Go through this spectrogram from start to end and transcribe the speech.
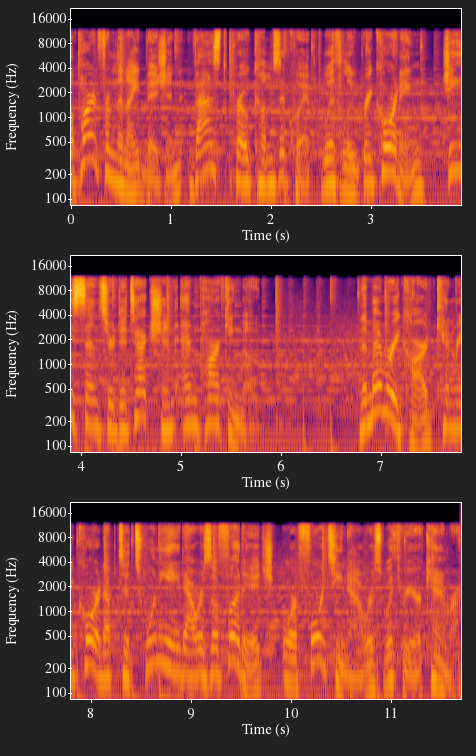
Apart from the night vision, Vast Pro comes equipped with loop recording, G-sensor detection, and parking mode. The memory card can record up to 28 hours of footage or 14 hours with rear camera.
